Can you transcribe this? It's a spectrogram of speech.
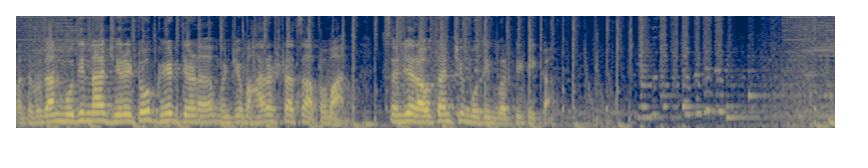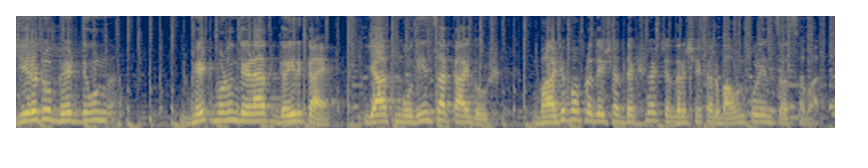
पंतप्रधान मोदींना जिरेटोप भेट देणं म्हणजे महाराष्ट्राचा अपमान संजय राऊतांची मोदींवरती टीका. जिरेटोप भेट देऊन भेट म्हणून देण्यात गैर काय यात मोदींचा काय दोष? भाजप प्रदेशाध्यक्ष चंद्रशेखर बावनकुळेंचा सवाल.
